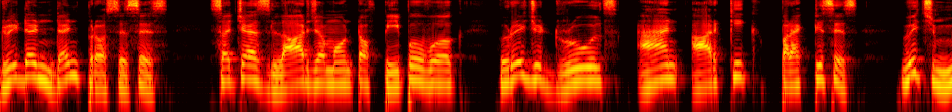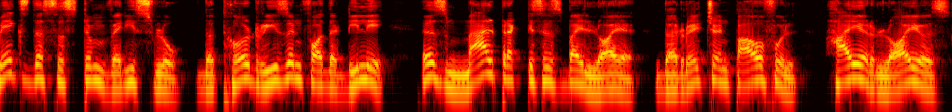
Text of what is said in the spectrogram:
redundant processes such as large amount of paperwork, rigid rules and archaic practices which makes the system very slow. The third reason for the delay is malpractices by lawyer. The rich and powerful hire lawyers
